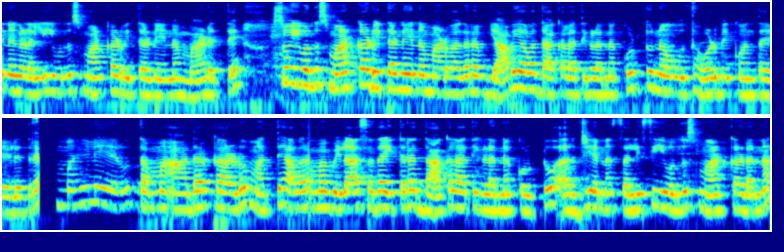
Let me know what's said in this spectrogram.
ದಿನಗಳಲ್ಲಿ ಈ ಒಂದು ಸ್ಮಾರ್ಟ್ ಕಾರ್ಡ್ ವಿತರಣೆಯನ್ನು ಮಾಡುತ್ತೆ. ಸೊ, ಈ ಒಂದು ಸ್ಮಾರ್ಟ್ ಕಾರ್ಡ್ ವಿತರಣೆಯನ್ನು ಮಾಡುವಾಗ ನಾವು ಯಾವ ಯಾವ ದಾಖಲಾತಿಗಳನ್ನು ಕೊಟ್ಟು ನಾವು ತಗೊಳ್ಬೇಕು ಅಂತ ಹೇಳಿದ್ರೆ ಮಹಿಳೆಯರು ತಮ್ಮ ಆಧಾರ್ ಕಾರ್ಡು ಮತ್ತು ಅವರ ತಮ್ಮ ವಿಳಾಸದ ಇತರ ದಾಖಲಾತಿಗಳನ್ನು ಕೊಟ್ಟು ಅರ್ಜಿಯನ್ನು ಸಲ್ಲಿಸಿ ಈ ಒಂದು ಸ್ಮಾರ್ಟ್ ಕಾರ್ಡನ್ನು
